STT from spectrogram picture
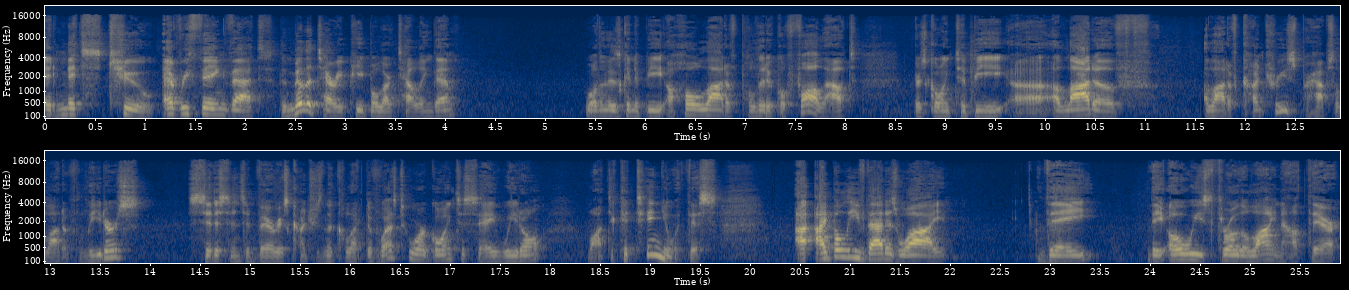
admits to everything that the military people are telling them, well, then there's going to be a whole lot of political fallout. There's going to be uh, a lot of a lot of countries, perhaps a lot of leaders, citizens in various countries in the collective West, who are going to say, "We don't want to continue with this. I, I believe that is why they they always throw the line out there.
